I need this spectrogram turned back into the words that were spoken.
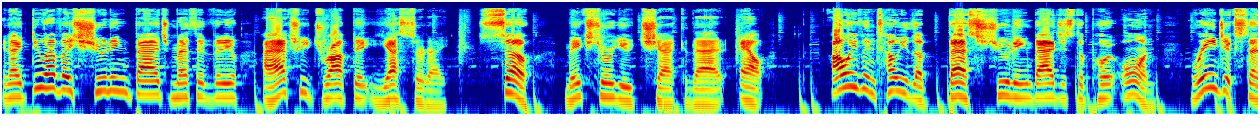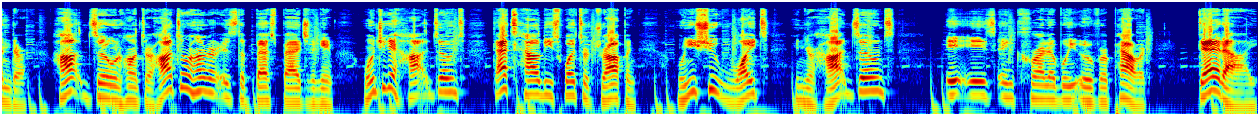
And I do have a shooting badge method video. I actually dropped it yesterday. So make sure you check that out. I'll even tell you the best shooting badges to put on. Range Extender, Hot Zone Hunter. Hot Zone Hunter is the best badge in the game. Once you get hot zones, that's how these whites are dropping. When you shoot whites in your hot zones, it is incredibly overpowered. Deadeye,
